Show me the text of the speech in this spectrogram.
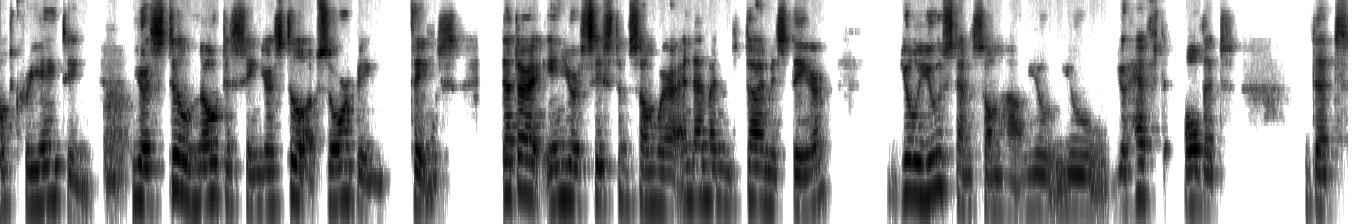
not creating, you're still noticing, you're still absorbing things mm. that are in your system somewhere. And then when the time is there, you'll use them somehow. You you you have all that that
